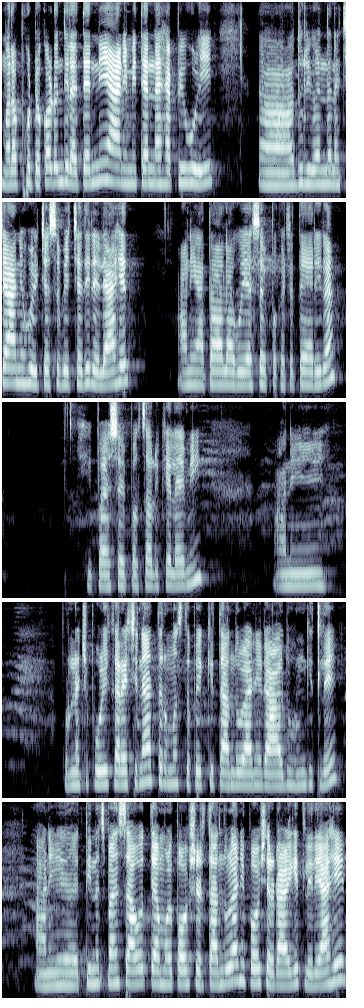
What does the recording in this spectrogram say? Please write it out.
मला फोटो काढून दिला त्यांनी आणि मी त्यांना हॅपी होळी धुलीवंदनाच्या आणि होळीच्या शुभेच्छा दिलेल्या आहेत. आणि आता लागूया स्वयंपाकाच्या तयारीला. ही पाय स्वयंपाक चालू केला आहे मी. आणि पुरणाची पोळी करायची ना तर मस्तपैकी तांदूळ आणि डाळ धुवून घेतले. आणि तीनच माणसं आहोत त्यामुळे पावशेर तांदूळ आणि पावशेर डाळ घेतलेले आहेत.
